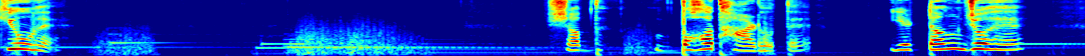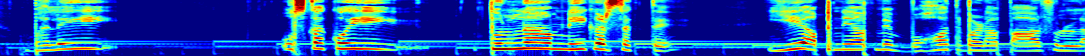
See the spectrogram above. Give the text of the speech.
क्यों है? शब्द बहुत हार्ड होते हैं। ये टंग जो है, भले ही उसका कोई तुलना हम नहीं कर सकते। ये अपने आप में बहुत बड़ा पावरफुल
